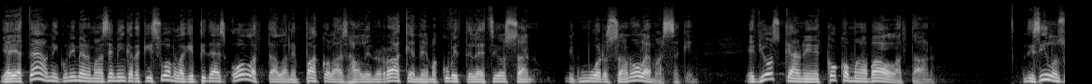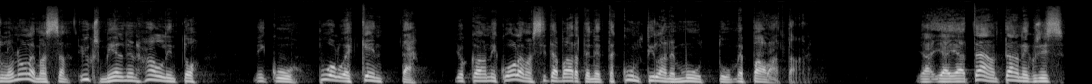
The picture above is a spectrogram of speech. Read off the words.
Ja, ja tämä on niin kuin nimenomaan se, minkä takia Suomellakin pitäisi olla tällainen pakolaishallinnon rakenne, ja mä kuvittelen, että se jossain niin kuin muodossa on olemassakin. Että jos käy niin, että koko maa vallataan, niin silloin sulla on olemassa yksimielinen hallinto, niin kuin puoluekenttä, joka on niin kuin olemassa sitä varten, että kun tilanne muuttuu, me palataan. Ja, ja, ja tämä on, tää on niin kuin siis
